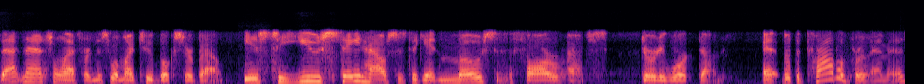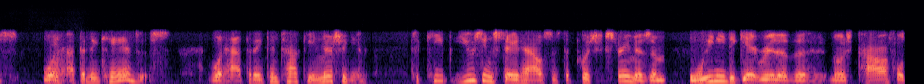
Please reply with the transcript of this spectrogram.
That national effort, and this is what my two books are about, is to use state houses to get most of the far right's dirty work done. And, but the problem for them is what happened in Kansas, what happened in Kentucky and Michigan to keep using state houses to push extremism, we need to get rid of the most powerful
